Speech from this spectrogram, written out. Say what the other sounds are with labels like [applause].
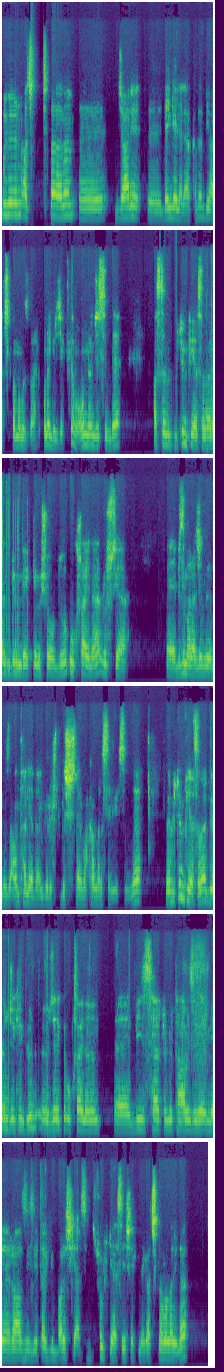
Bugün açıklanan e, cari e, dengeyle alakalı bir açıklamamız var. Ona girecektik ama onun öncesinde asıl bütün piyasaların dün beklemiş olduğu Ukrayna, Rusya e, bizim aracılığımız Antalya'da görüştü Dışişleri Bakanları seviyesinde. Ve bütün piyasalar bir önceki gün özellikle Ukrayna'nın e, biz her türlü tavizi vermeye razıyız yeter ki barış gelsin, sulh gelsin şeklindeki açıklamalarıyla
